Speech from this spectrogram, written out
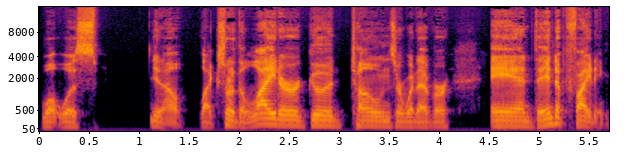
what was, you know, like sort of the lighter, good tones or whatever, and they end up fighting.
